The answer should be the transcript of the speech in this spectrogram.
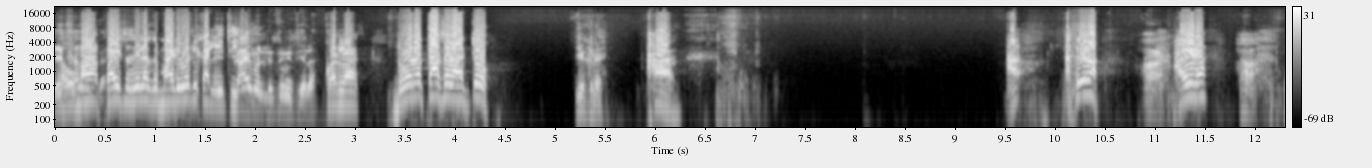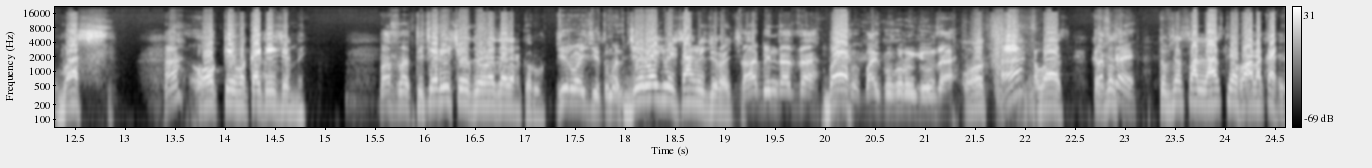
एक अहो सांगू मा- का? पैसा दिला तर माडीवरली खाली येते. काय म्हणले तुम्ही तिला? कोणला? दोन तास आणतो. इकडे. हा. आ- आहे ना? हा. आहे ना? हा. बस. हा? ओके मग काय टेन्शन नाही. बस ना. तिच्या रेशो घेऊन जा करून. जिरवायची तुम्हाला. जिरवायची बाई चांगली जिरवायची. जा बिंदात जा. बर. बायको करून घेऊन जा. ओके बस. कसं तुमचं- काय? तुमचा सल्ला असल्या मला काय?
